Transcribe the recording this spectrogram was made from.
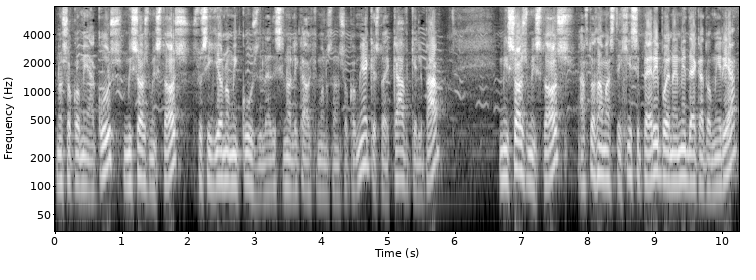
Νοσοκομιακούς, μισός μισθός, στους υγειονομικούς δηλαδή συνολικά όχι μόνο στα νοσοκομεία και στο ΕΚΑΒ κλπ μισός μισθός, αυτό θα μας στοιχήσει περίπου 90 εκατομμύρια.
